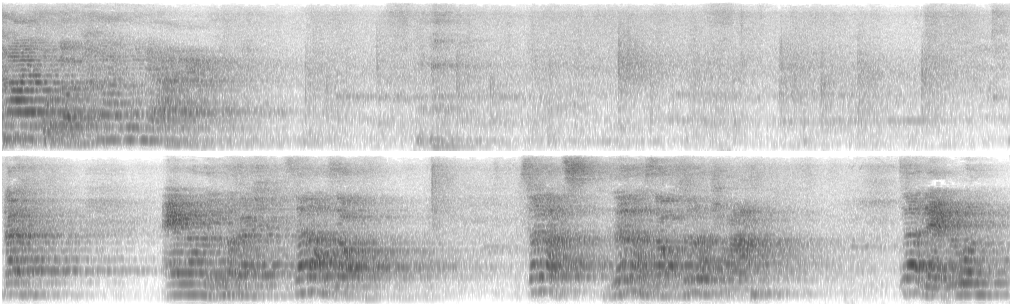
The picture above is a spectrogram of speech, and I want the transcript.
hai của tầng hai ngôi nhà này. Đây em đang đứng ở đây. Rất là rộng. Rất là rất là rộng rất là thoáng. Rất là đẹp luôn.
